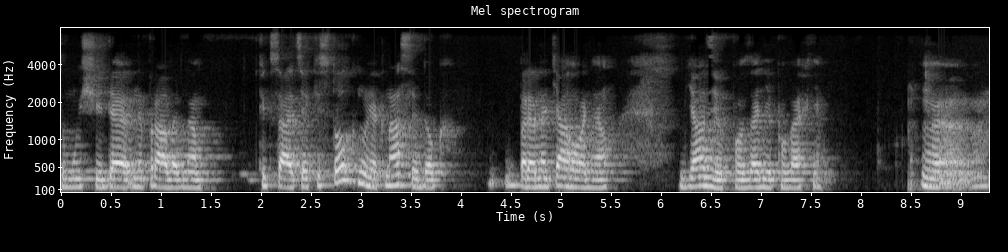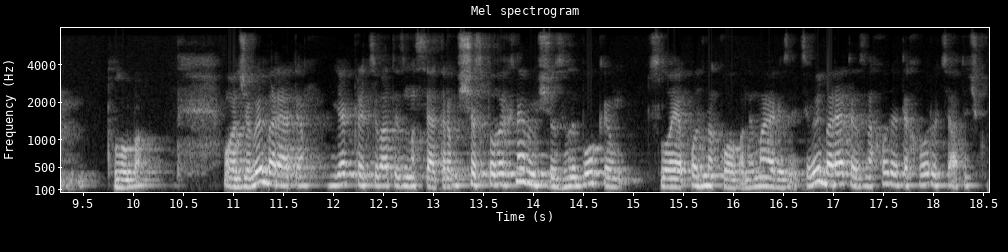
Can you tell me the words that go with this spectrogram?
тому що йде неправильна фіксація кісток, ну, як наслідок перенатягування м'язів по задній поверхні тулуба. Отже, ви берете, як працювати з масетером, що з поверхневим, що з глибоким слоєм однаково, немає різниці. Ви берете, знаходите хвору цяточку.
